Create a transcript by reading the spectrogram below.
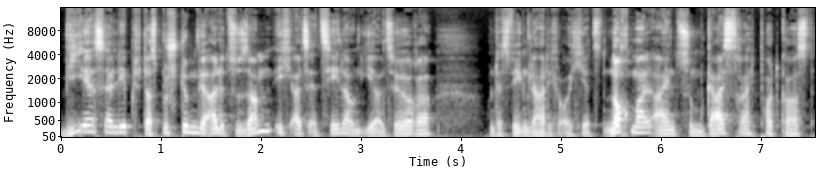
wie er es erlebt, das bestimmen wir alle zusammen, ich als Erzähler und ihr als Hörer. Und deswegen lade ich euch jetzt nochmal ein zum Geistreich-Podcast.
